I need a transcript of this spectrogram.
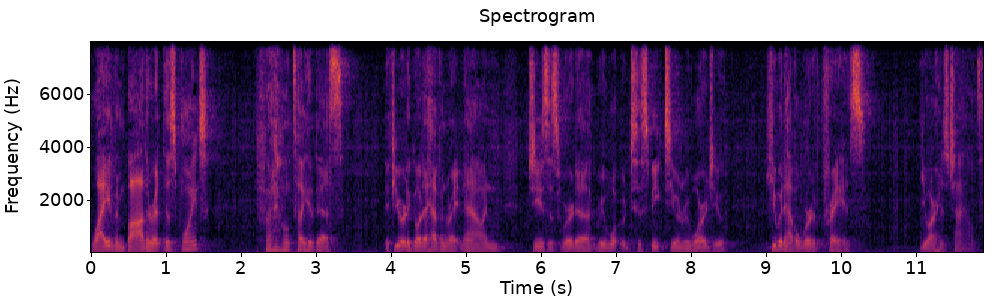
why even bother at this point? But I will tell you this if you were to go to heaven right now and Jesus were to, reward, to speak to you and reward you, he would have a word of praise. You are his child.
